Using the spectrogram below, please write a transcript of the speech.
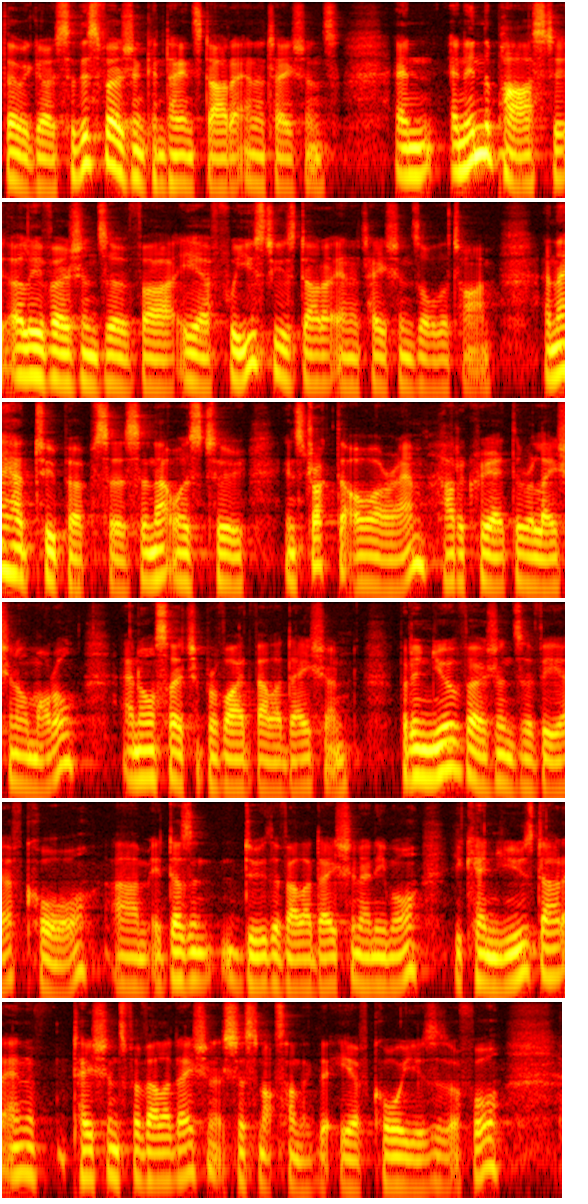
There we go. So this version contains data annotations. And, and in the past, earlier versions of uh, EF, we used to use data annotations all the time. And they had two purposes, and that was to instruct the ORM how to create the relational model and also to provide validation. But in newer versions of EF Core, um, it doesn't do the validation anymore. You can use data annotations for validation. It's just not something that EF Core uses it for.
